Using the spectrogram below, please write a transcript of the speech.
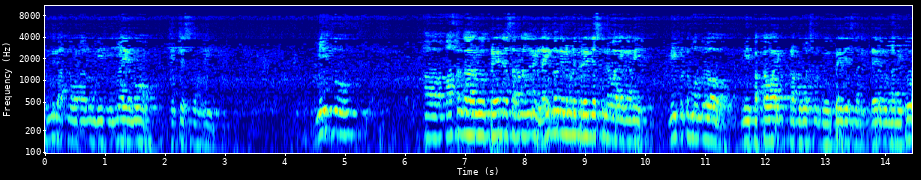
తొమ్మిది ఆత్మవరాలు మీకు ఉన్నాయేమో చెక్ చేసుకోండి. మీకు పాస్టర్ గారు ప్రేయర్ చేస్తారనగానే లైన్లో నిలబడి ప్రేయర్ చేసుకునే వాళ్ళే కానీ మీ కుటుంబంలో మీ పక్క వారికి ప్రభు వచ్చినప్పుడు మీరు ప్రేయర్ చేసుకోవడానికి ధైర్యం ఉందా మీకు?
